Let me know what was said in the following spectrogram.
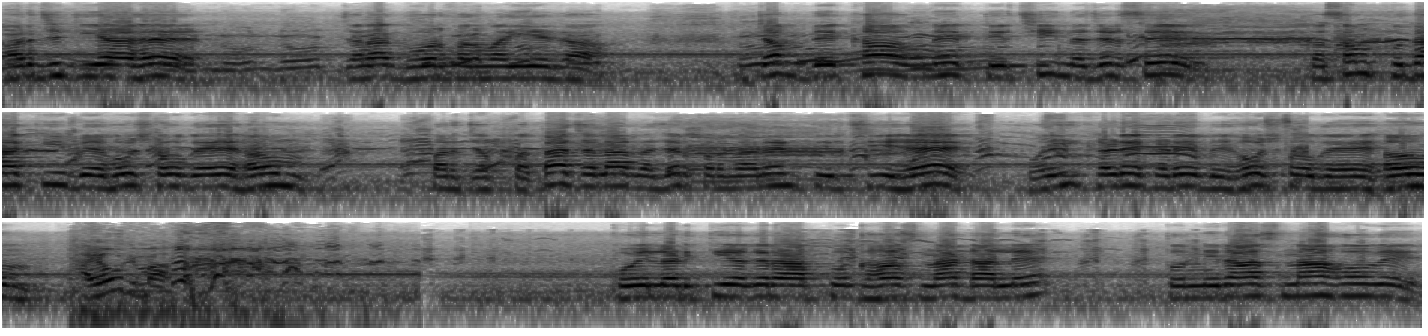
अर्ज़ किया है। जरा गौर फरमाइएगा। जब देखा उन्हें तिरछी नज़र से कसम खुदा की बेहोश हो गए हम। पर जब पता चला नज़र परमानेंट तिरछी है वहीं खड़े खड़े बेहोश हो गए हम। कोई लड़की अगर आपको घास ना डाले तो निराश ना होवे।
